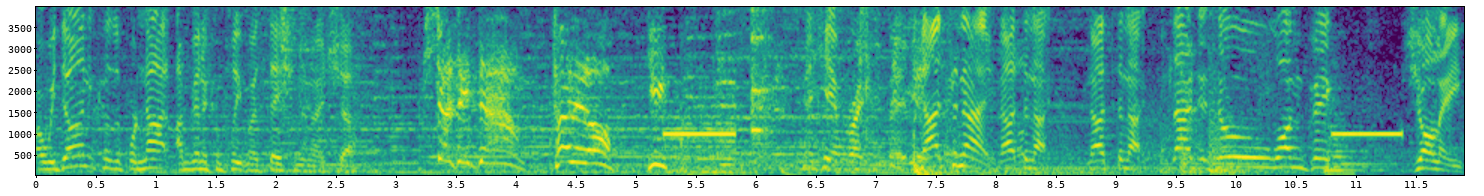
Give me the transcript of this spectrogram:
Are we done? Because if we're not, I'm going to complete my station tonight, Chef. Shut it down! Turn it off! You They can't break you, baby. Not tonight. Not tonight. Not tonight. That is all one big jolly.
